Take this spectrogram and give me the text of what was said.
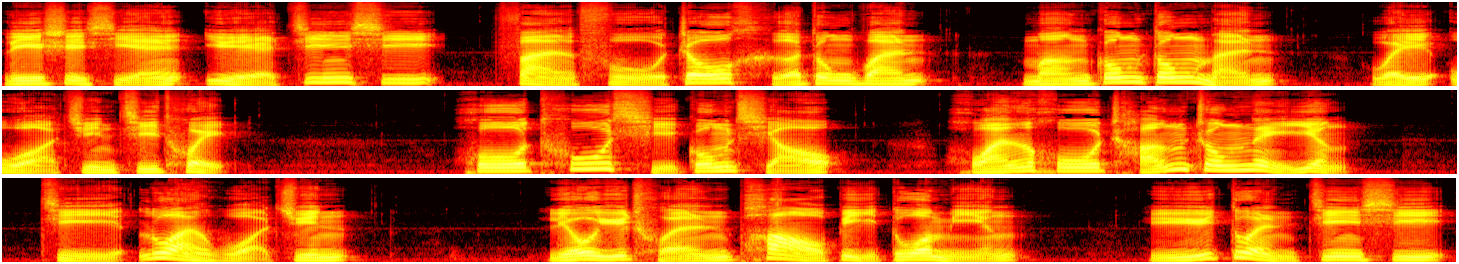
李世贤越金溪，犯抚州河东湾，猛攻东门，为我军击退。忽突起攻桥，环乎城中内应，即乱我军。刘虞纯炮毙多名，余遁金溪，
